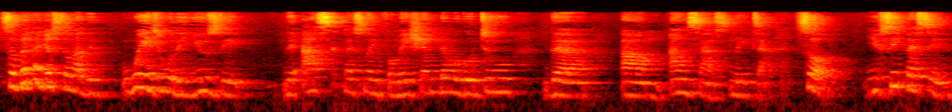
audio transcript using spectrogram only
So make I just tell her the ways we will use the they ask personal information. Then we go do the um, answers later. So you see person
